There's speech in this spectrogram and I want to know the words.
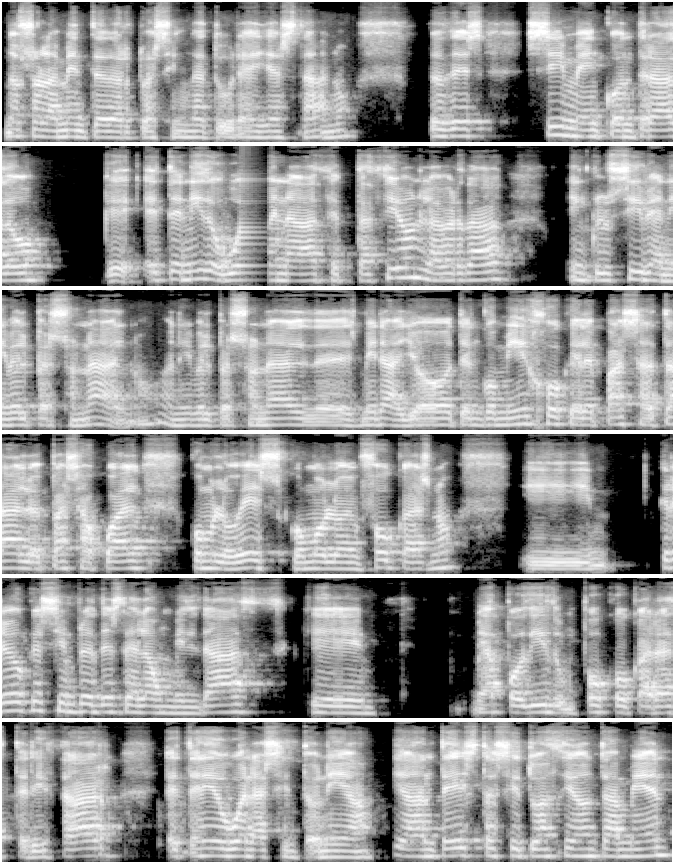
No solamente dar tu asignatura y ya está, ¿no? Entonces, sí me he encontrado que he tenido buena aceptación, la verdad, inclusive a nivel personal, ¿no? A nivel personal, es, mira, yo tengo mi hijo, ¿qué le pasa tal, le pasa cual? ¿Cómo lo ves? ¿Cómo lo enfocas, no? Y creo que siempre desde la humildad que me ha podido un poco caracterizar, he tenido buena sintonía. Y ante esta situación también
